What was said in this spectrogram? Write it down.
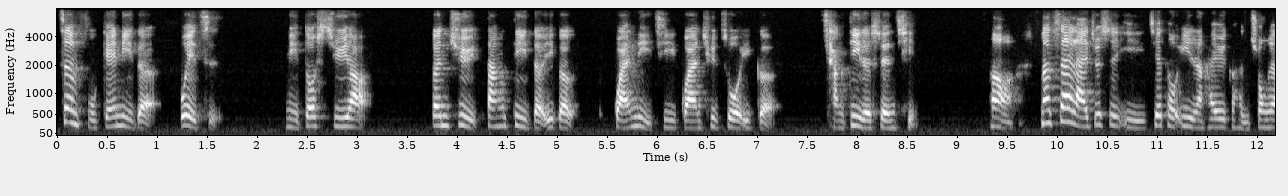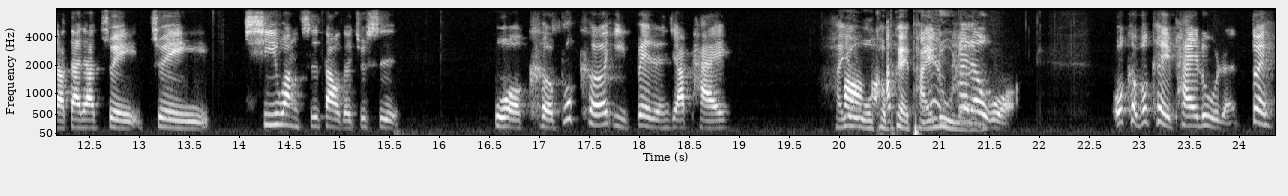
政府给你的位置，你都需要根据当地的一个管理机关去做一个场地的申请。啊，那再来就是以街头艺人，还有一个很重要，大家最最希望知道的就是，我可不可以被人家拍？还有我可不可以拍路人？拍了我，我可不可以拍路人？对，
